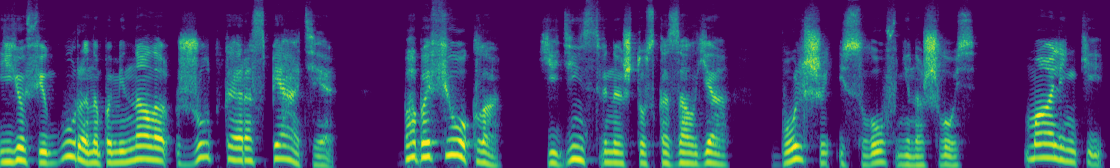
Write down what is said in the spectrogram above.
ее фигура напоминала жуткое распятие. «Баба Фекла!» — единственное, что сказал я. Больше и слов не нашлось. «Маленький,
